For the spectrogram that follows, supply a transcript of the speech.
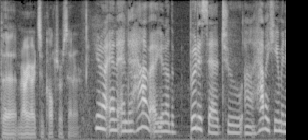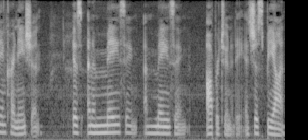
the Maui Arts and Cultural Center. You know, and and to have a, you know the Buddha said to uh, have a human incarnation is an amazing, amazing opportunity. It's just beyond.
